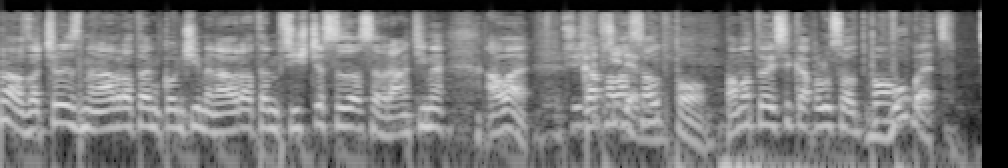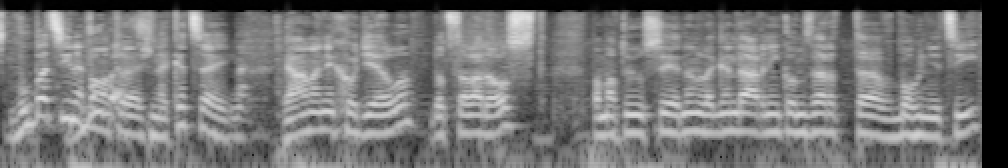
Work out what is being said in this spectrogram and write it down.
A začali jsme návratem, končíme návratem, příště se zase vrátíme, ale Příště kapela přijdeme. Southpaw, pamatuješ si kapelu Southpaw? Vůbec. Vůbec ji nepamatuješ, Vůbec. nekecej. Ne. Já na ně chodil docela dost, pamatuju si jeden legendární koncert v Bohnicích,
